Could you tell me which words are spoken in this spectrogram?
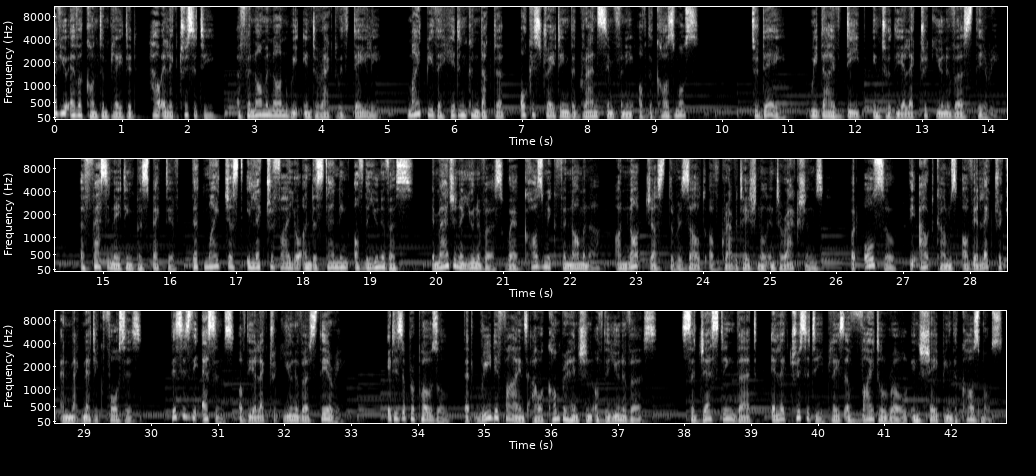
Have you ever contemplated how electricity, a phenomenon we interact with daily, might be the hidden conductor orchestrating the grand symphony of the cosmos? Today, we dive deep into the electric universe theory, a fascinating perspective that might just electrify your understanding of the universe. Imagine a universe where cosmic phenomena are not just the result of gravitational interactions, but also the outcomes of electric and magnetic forces. This is the essence of the electric universe theory. It is a proposal that redefines our comprehension of the universe, suggesting that electricity plays a vital role in shaping the cosmos,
